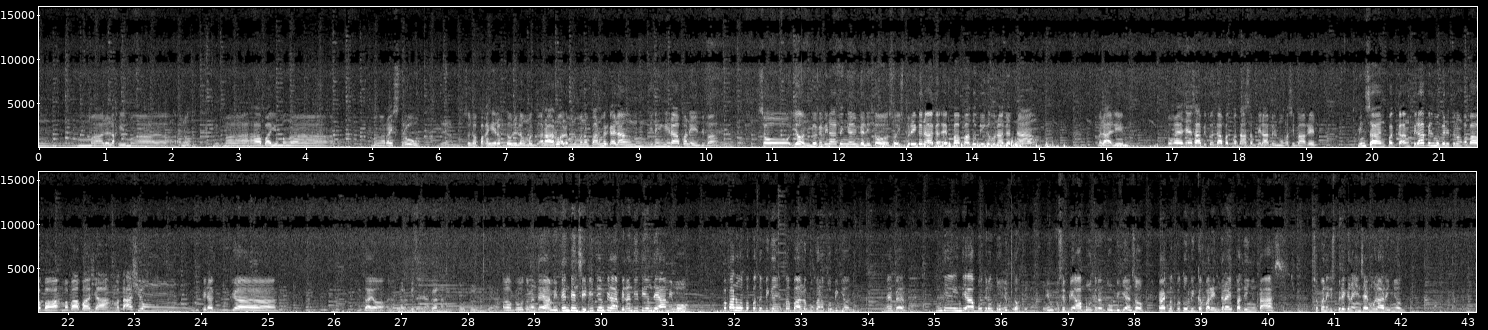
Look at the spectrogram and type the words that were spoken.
malalaki yung mga ano, yung mahaba yung mga mga rice straw. Damn. So napakahirap daw nilang mag-araro. Alam mo naman ng farmer, kailangan hindi nahihirapan eh, di ba? So, yon gagawin natin ngayon ganito. So, spray ka na agad, eh, papatubigan mo na agad ng malalim. So, kaya sinasabi ko dapat mataas ang pilapil mo kasi bakit? Minsan, pagka ang pilapil mo ganito lang kababa, mababa siya, mataas yung pinag... ah, dito tayo, ano? Harvest ka ng putol ng dyan. Uh, putol ng dayami. Tendency, dito yung pilapil, nandito yung dayami mo. Paano mo papatubigan, papalubugan ng tubig yon? Never. Hindi hindi abutin ng tubig to. Abutin ng tubig. Imposible abutin ng tubig yan. So, kahit magpatubig ka pa rin, dry pa din yung taas. So, pag nag-spray ka ng enzyme, wala rin yun.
